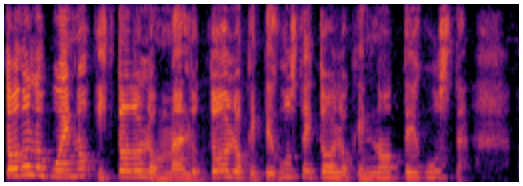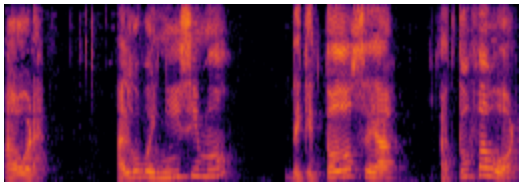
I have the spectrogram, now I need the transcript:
Todo lo bueno y todo lo malo, todo lo que te gusta y todo lo que no te gusta. Ahora, algo buenísimo de que todo sea a tu favor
